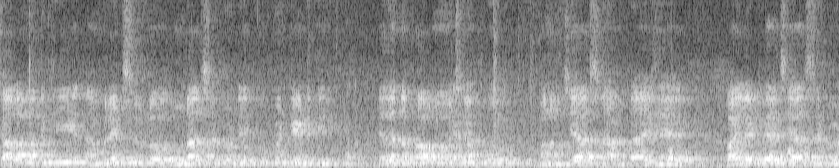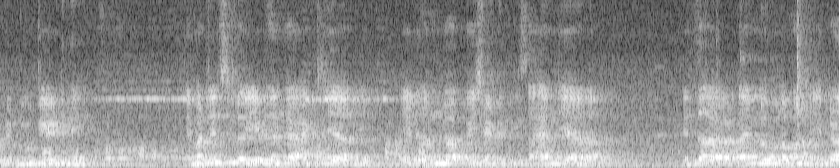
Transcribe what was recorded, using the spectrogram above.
చాలా మందికి అంబులెన్స్లో ఉండాల్సినటువంటి ఎక్విప్మెంట్ ఏంటిది? ఏదైనా ప్రాబ్లం వచ్చినప్పుడు మనం చేయాల్సిన యాజ్ ఏ పైలట్గా చేయాల్సినటువంటి డ్యూటీ ఏంటిది? ఎమర్జెన్సీలో ఏ విధంగా యాక్ట్ చేయాలి? ఏ విధంగా పేషెంట్కి సహాయం చేయాలా? ఎంత టైం లోపల మనం ఎక్కడ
